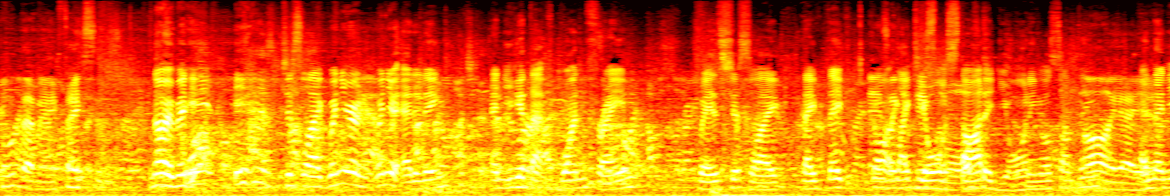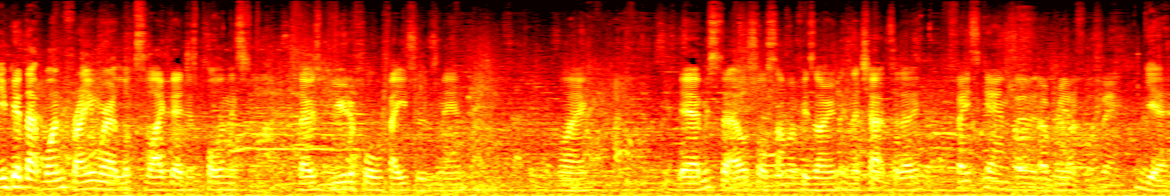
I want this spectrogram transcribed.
pulled that many faces. No, but he he has just like when you're when you're editing and you get that one frame where it's just like they they've got like like, yawn started yawning or something. Oh, yeah, yeah. And then you get that one frame where it looks like they're just pulling this those beautiful faces, man. Like, yeah, Mr. L saw some of his own in the chat today. Face cams are a beautiful thing. Yeah,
